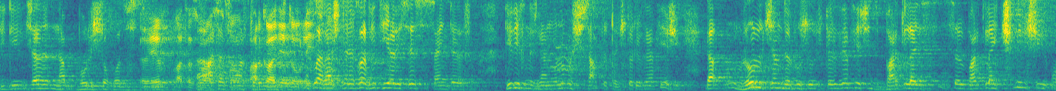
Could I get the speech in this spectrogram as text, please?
დიდი ბორის სოხვაძის ეხ 1800 ახლა რა შეიძლება ახლა რითი არის ეს საინტერესო. დიდი ხნის განმავლობაში სამწუთა ისტორიოგრაფიაში და რევოლუციამდელ რუსულ ისტორიოგრაფიაში ბარკლაის ბარკლაის ჩვილში იყო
